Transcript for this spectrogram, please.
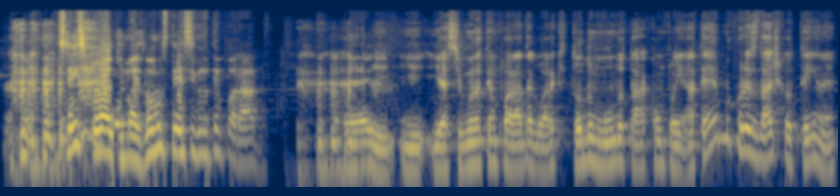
Sem spoilers, mas vamos ter a segunda temporada. É, e, e, a segunda temporada agora que todo mundo está acompanhando. Até uma curiosidade que eu tenho, né?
